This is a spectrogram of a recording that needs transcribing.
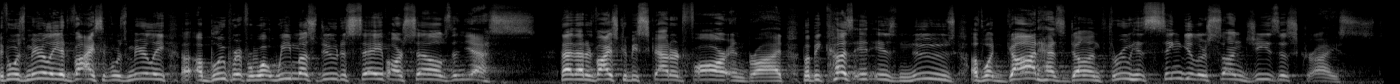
If it was merely advice, if it was merely a, a blueprint for what we must do to save ourselves, then yes, that, that advice could be scattered far and wide. But because it is news of what God has done through his singular Son, Jesus Christ,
